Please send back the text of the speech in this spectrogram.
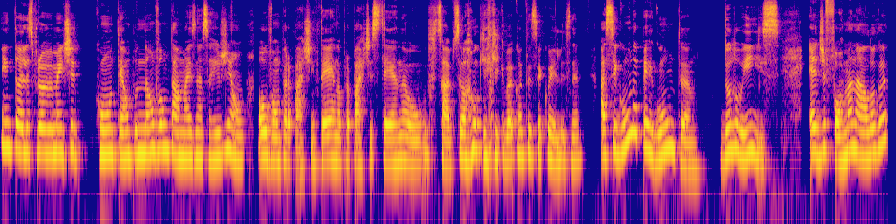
Então, eles provavelmente com o tempo não vão estar mais nessa região, ou vão para a parte interna ou para a parte externa, ou sabe, sei lá o que, que vai acontecer com eles, né? A segunda pergunta do Luiz é de forma análoga.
